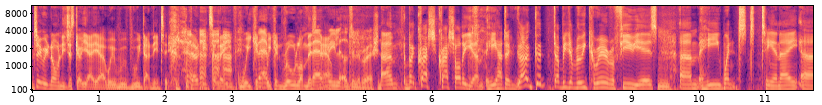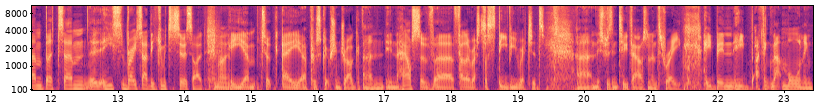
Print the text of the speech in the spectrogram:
jury normally just go, yeah, yeah, we, we, we don't need to. We don't need to leave. We can, Very- we can rule on this now. very little deliberation. Um, but Crash Crash Holly, um, he had a, good WWE career of a few years. Hmm. Um, he went to TNA, um, but um, he very sadly committed suicide. Right. He um, took a, a prescription drug and in the house of uh, fellow wrestler Stevie Richards, uh, and this was in 2003. He'd been he I think that morning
